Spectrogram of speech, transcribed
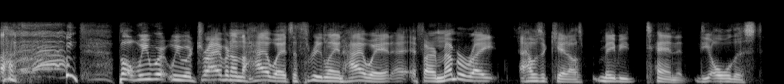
but we were we were driving on the highway. It's a three lane highway. And if I remember right, I was a kid. I was maybe ten, the oldest,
